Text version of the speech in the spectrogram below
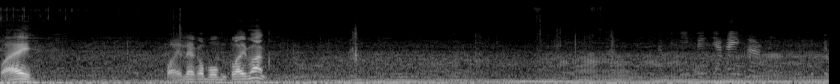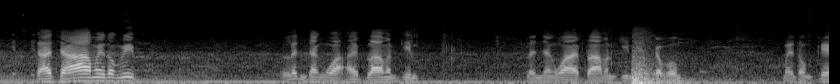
ไป ปล่อยแล้วครับผมไกลมาก นี่เป็นจะให้หัก ช้าๆไม่ต้องรีบ เล่นจังหวะไอ้ปลามันกิน เล่นจังหวะไอ้ปลามันกินครับผม ไม่ต้องแก้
